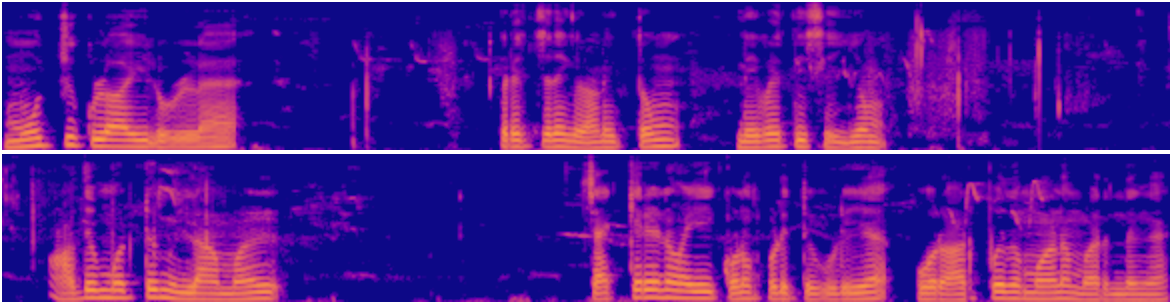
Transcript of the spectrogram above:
மூச்சு குழாயில் உள்ள பிரச்சனைகள் அனைத்தும் நிவர்த்தி செய்யும். அது மட்டும் இல்லாமல் சர்க்கரை நோயை குணப்படுத்தக்கூடிய ஒரு அற்புதமான மருந்துங்க.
